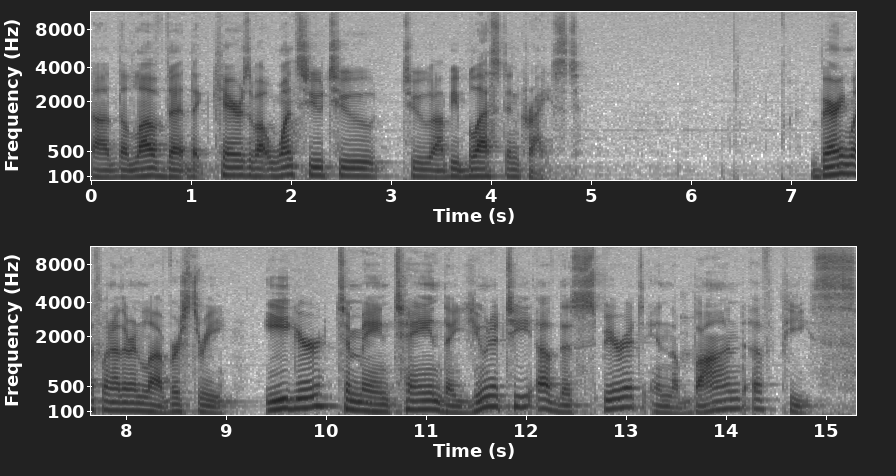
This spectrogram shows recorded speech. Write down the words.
uh, the love that, that cares about, wants you to, to uh, be blessed in Christ. Bearing with one another in love. Verse 3 eager to maintain the unity of the Spirit in the bond of peace.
